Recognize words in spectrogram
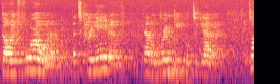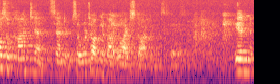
going forward that's creative that'll bring people together. It's also content-centered, so we're talking about livestock in this case. In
